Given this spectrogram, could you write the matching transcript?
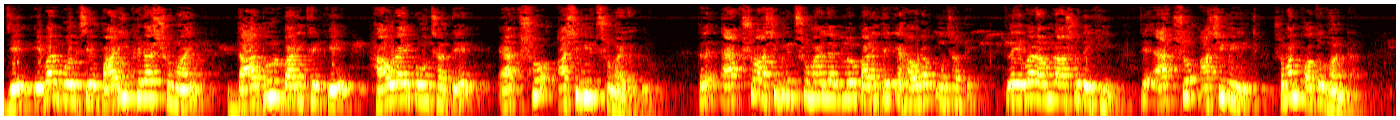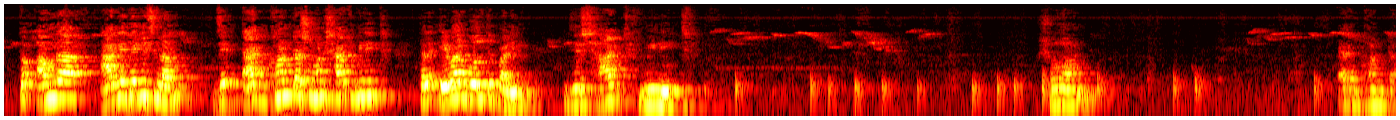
যে এবার বলছে, বাড়ি ফেরার সময় দাদুর বাড়ি থেকে হাওড়ায় পৌঁছাতে একশো আশি মিনিট সময় লাগল। তাহলে একশো আশি মিনিট সময় লাগল বাড়ি থেকে হাওড়া পৌঁছাতে। তাহলে এবার আমরা আসো দেখি যে একশো আশি মিনিট সমান কত ঘণ্টা? তো আমরা আগে দেখেছিলাম যে এক ঘণ্টা সমান ষাট মিনিট। তাহলে এবার বলতে পারি যে ষাট মিনিট সমান এক ঘণ্টা।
